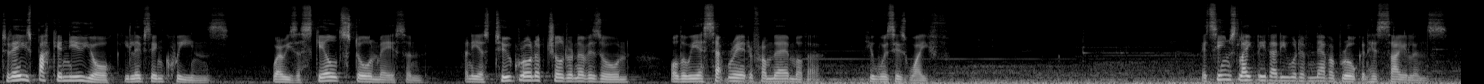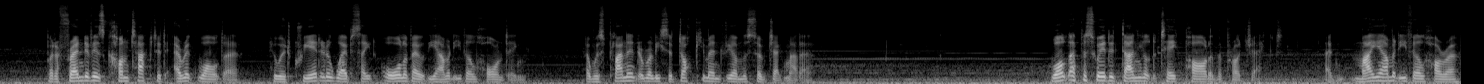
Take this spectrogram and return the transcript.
Today he's back in New York, he lives in Queens, where he's a skilled stonemason, and he has two grown up children of his own, although he is separated from their mother, who was his wife. It seems likely that he would have never broken his silence, but a friend of his contacted Eric Walter, who had created a website all about the Amityville haunting and was planning to release a documentary on the subject matter. Walter persuaded Daniel to take part in the project, and My Amityville Horror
